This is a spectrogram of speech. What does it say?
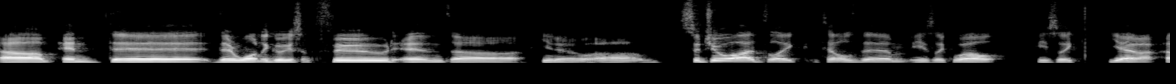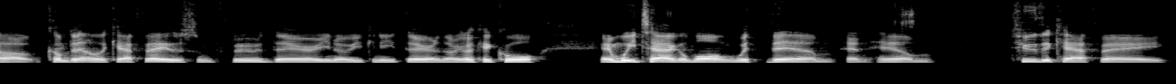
Um, and they they're wanting to go get some food, and uh, you know, um, so Joad like tells them he's like, well, he's like, yeah, uh, come down to the cafe. There's some food there. You know, you can eat there. And they're like, okay, cool. And we tag along with them and him to the cafe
